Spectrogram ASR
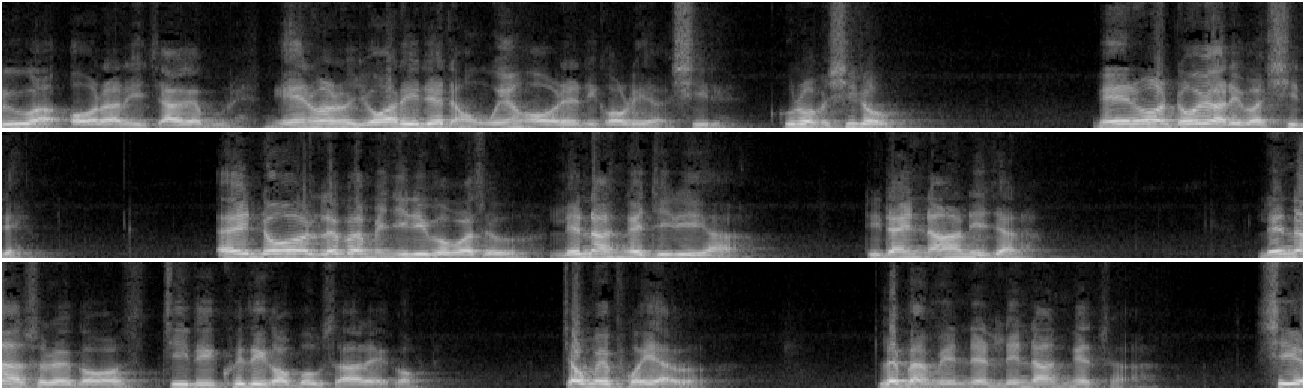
လူးကအော်ရာတွေကြားခဲ့ဘူးတယ်ငယ်တော့ရွာတွေတဲ့တောင်ဝင်းအော်တဲ့ဒီကောက်တွေကရှိတယ်အခုတော့မရှိတော့ဘူးငယ်တော့တောရွာတွေပါရှိတယ်အဲတော့လက်ပတ်မင်းကြီးတွေဘောပါဆိုလင်းနာငှက်ကြီးတွေဟာဒီတိုင်းနားနေကြတာလင်းနာဆိုတဲ့ကောင်ကြည်တွေခွေးတွေကောင်ပုတ်စားတဲ့ကောင်ကြောက်မဲ့ဖွဲ့ရပါလက်ပတ်မင်းနဲ့လင်းနာငှက်စားရှေ့က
